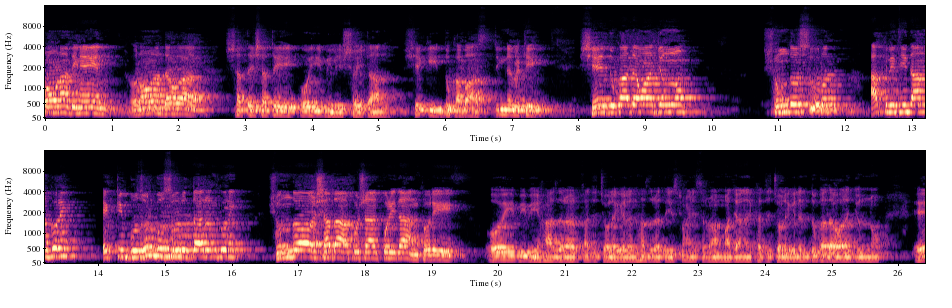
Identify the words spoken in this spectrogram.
রওনা দিলেন। রওনা দেওয়ার সাথে সাথে ওই বিলির শৈতান সে কি দুঃখাবাস ঠিক নেবে ঠিক সে দুঃখা দেওয়ার জন্য সুন্দর সুরত আকৃতি দান করে, একটি বুজুর্গ সুরত ধারণ করে, সুন্দর সাদা পোশাক পরিধান করে ওই বিবি হাজরার কাছে চলে গেলেন, হাজরত ইসমাইল ইসলাম আম্মা জানের কাছে চলে গেলেন দোকা দেওয়ার জন্য। এ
